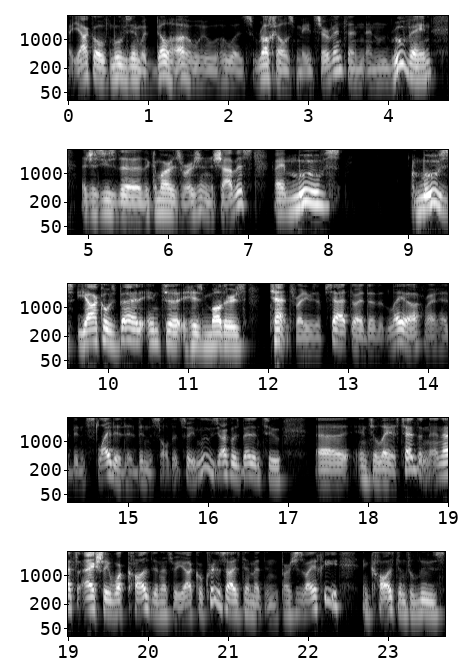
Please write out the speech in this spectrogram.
right, Yaakov moves in with Bilha, who, who was Rachel's maidservant, and and Ruvain, let's just use the the Gemara's version in Shabbos, right, moves moves Yaakov's bed into his mother's tent. Right, he was upset right, that Leah right had been slighted, had been assaulted, so he moves Yaakov's bed into uh, into Leah's tent, and, and that's actually what caused him. That's what Yaakov criticized him at in Parshas Vayechi and caused him to lose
